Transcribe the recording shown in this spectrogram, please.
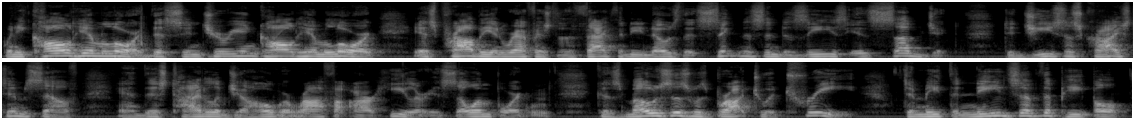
when he called him Lord, this centurion called him Lord, is probably in reference to the fact that he knows that sickness and disease is subject to Jesus Christ himself. And this title of Jehovah Rapha, our healer, is so important because Moses was brought to a tree to meet the needs of the people,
